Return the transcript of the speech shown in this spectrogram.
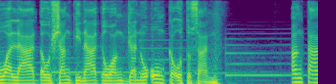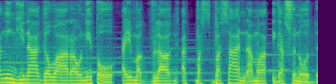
wala daw siyang ginagawang ganoong kautusan. Ang tanging ginagawa raw nito ay mag-vlog at basbasan ang mga tigasunod.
